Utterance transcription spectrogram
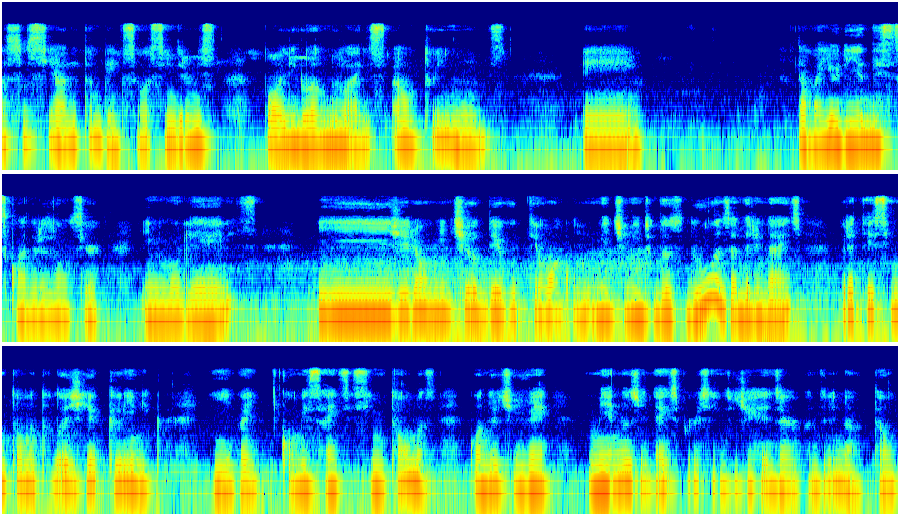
associada também, são as síndromes poliglandulares autoimunes. É, a maioria desses quadros vão ser em mulheres e geralmente eu devo ter um acometimento das duas adrenais para ter sintomatologia clínica e vai começar esses sintomas quando eu tiver menos de 10% de reserva adrenal. Então,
